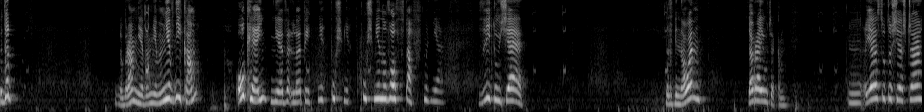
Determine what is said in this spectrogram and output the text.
No to... Dobra, nie wiem, nie wiem, nie wnikam. Okej, nie, we- lepiej, nie, puść mnie, puść mnie, no zostaw mnie. Zlituj się. Zginąłem? Dobra, i uciekam. Mm, Jest tu coś jeszcze?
